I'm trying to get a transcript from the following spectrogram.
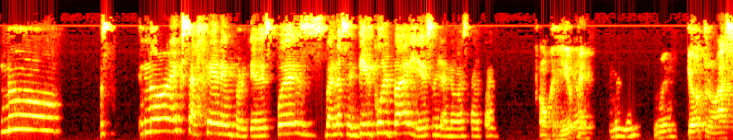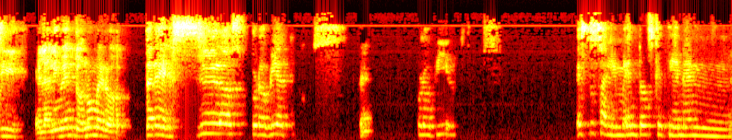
no, pues, no exageren porque después van a sentir culpa y eso ya no va a estar padre. Ok, ok. Muy bien, muy bien. ¿Qué otro? Así, el alimento número tres. Los probióticos. ¿Eh? Probióticos. Estos alimentos que tienen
